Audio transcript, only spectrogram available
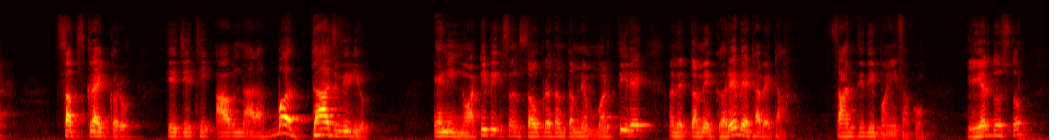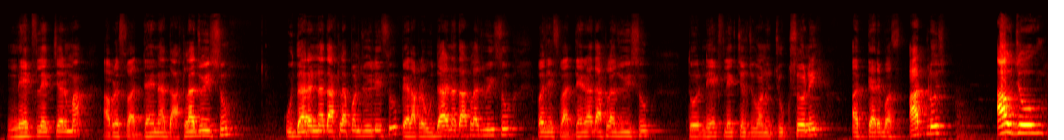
સબસ્ક્રાઈબ કરો કે જેથી આવનારા બધા જ વીડિયો એની નોટિફિકેશન સૌપ્રથમ તમને મળતી રહે અને તમે ઘરે બેઠા બેઠા શાંતિથી ભણી શકો. ક્લિયર દોસ્તો? નેક્સ્ટ લેક્ચરમાં આપણે સ્વાધ્યાયના દાખલા જોઈશું. ઉદાહરણના દાખલા પણ જોઈ લઈશું. પહેલાં આપણે ઉદાહરણના દાખલા જોઈશું, પછી સ્વાધ્યાયના દાખલા જોઈશું. તો નેક્સ્ટ લેક્ચર જોવાનું ચૂકશો નહીં. અત્યારે બસ આટલું જ. આવજો!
